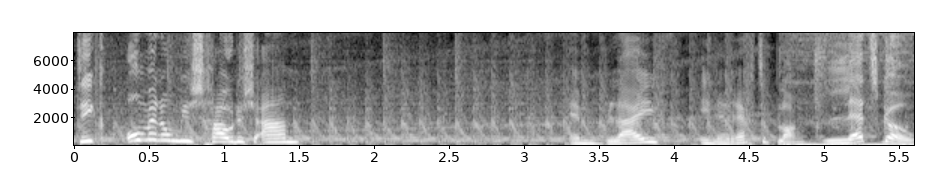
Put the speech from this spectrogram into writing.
Tik om en om je schouders aan en blijf in een rechte plank. Let's go!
